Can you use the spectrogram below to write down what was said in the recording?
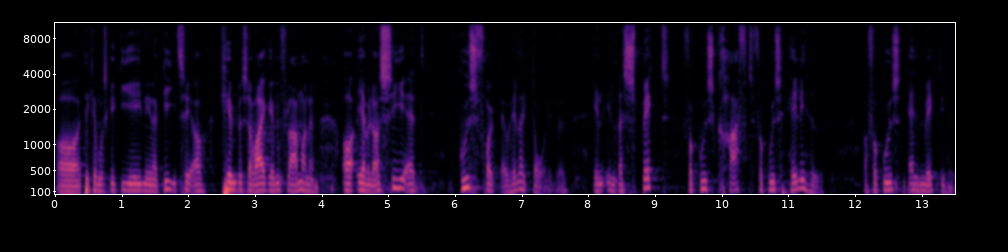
og det kan måske give en energi til at kæmpe sig vej gennem flammerne. Og jeg vil også sige, at Guds frygt er jo heller ikke dårligt, vel? En, en respekt for Guds kraft, for Guds hellighed og for Guds almægtighed.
